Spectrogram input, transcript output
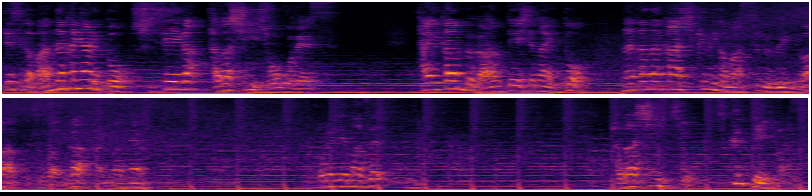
ですが真ん中にあると姿勢が正しい証拠です。体幹部が安定してないとなかなか足首のまっすぐ上には骨盤がありません。これでまず正しい位置を作っていきます。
